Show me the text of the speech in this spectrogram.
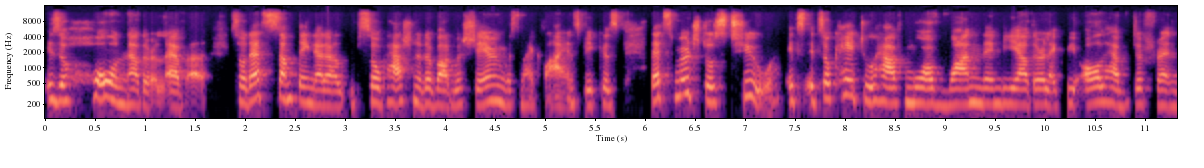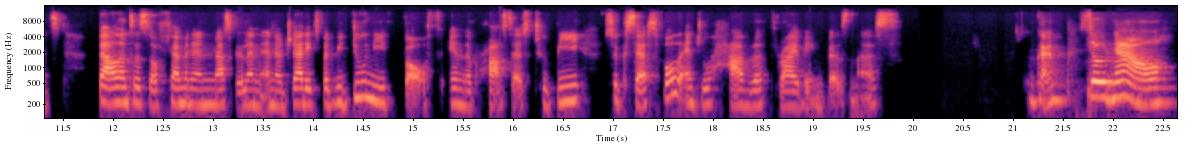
is a whole nother level. So that's something that i'm so passionate about with sharing with my clients because let's merge those two. It's it's okay to have more of one than the other. Like we all have different balances of feminine masculine energetics but we do need both in the process to be successful and to have a thriving business. Okay. So now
